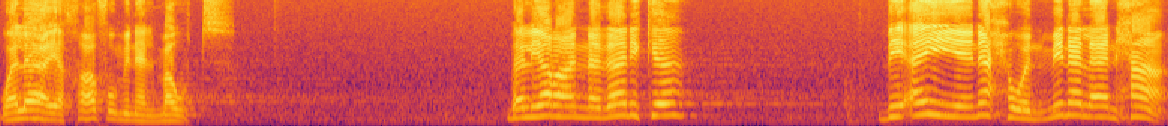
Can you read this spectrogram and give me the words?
ولا يخاف من الموت. بل يرى أن ذلك بأي نحو من الأنحاء.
